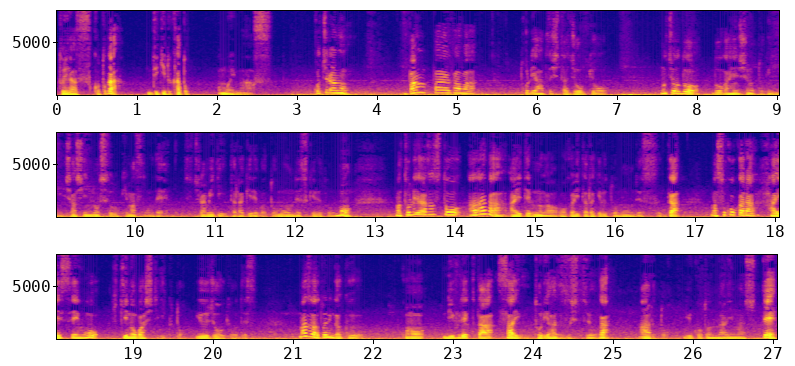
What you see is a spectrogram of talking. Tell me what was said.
取り外すことができるかと思います。こちらのバンパー側取り外した状況、後ほど動画編集の時に写真載せておきますので、そちら見ていただければと思うんですけれども、まあ、取り外すと穴が開いてるのがお分かりいただけると思うんですが、まあ、そこから配線を引き伸ばしていくという状況です。まずはとにかく、このリフレクター左右取り外す必要があるということになりまして、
